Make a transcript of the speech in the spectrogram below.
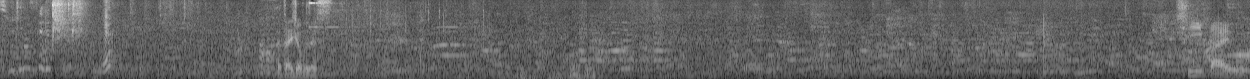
すみません。え？大丈夫です。 一百五，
